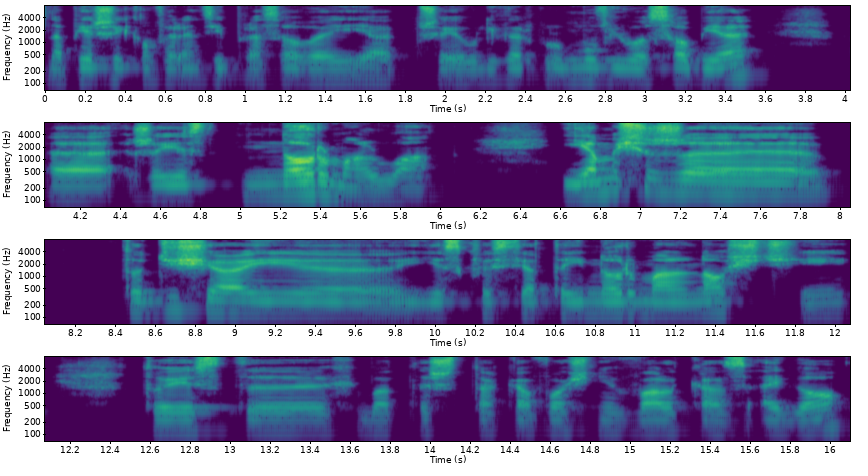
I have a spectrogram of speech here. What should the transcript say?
na pierwszej konferencji prasowej, jak przejął Liverpool, mówił o sobie, że jest normal one. I ja myślę, że to dzisiaj jest kwestia tej normalności, to jest e, chyba też taka właśnie walka z ego.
